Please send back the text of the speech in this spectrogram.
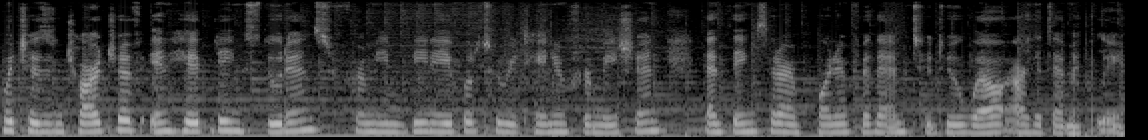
which is in charge of inhibiting students from being able to retain information and things that are important for them to do well academically.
